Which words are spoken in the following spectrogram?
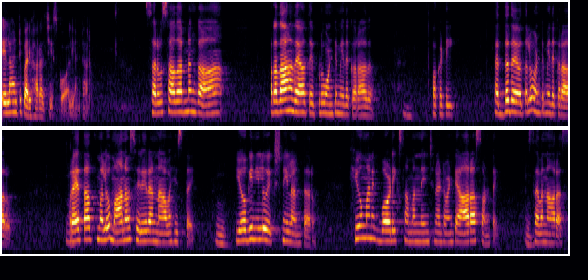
ఎలాంటి పరిహారాలు చేసుకోవాలి అంటారు? సర్వసాధారణంగా ప్రధాన దేవత ఎప్పుడు ఒంటి మీదకి రాదు. ఒకటి పెద్ద దేవతలు ఒంటి మీదకి రారు. ప్రేతాత్మలు మానవ శరీరాన్ని ఆవహిస్తాయి. యోగినిలు యక్షిణీలు అంటారు. హ్యూమనిక్ బాడీకి సంబంధించినటువంటి ఆరాస్ ఉంటాయి. Seven auras.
